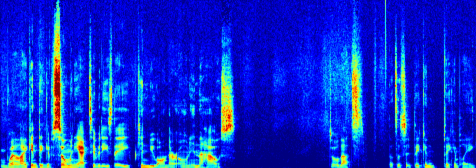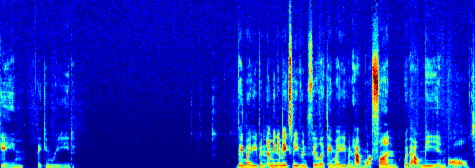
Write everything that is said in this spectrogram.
Well, I can think of so many activities they can do on their own in the house. So that's That's a sit- they can they can play a game. They can read. They might even I mean it makes me even feel like they might even have more fun without me involved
